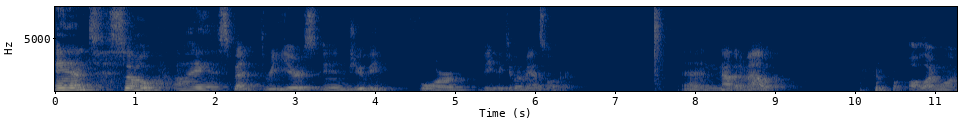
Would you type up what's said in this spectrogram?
And so I spent three years in juvie for vehicular manslaughter. And now that I'm out, all I want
